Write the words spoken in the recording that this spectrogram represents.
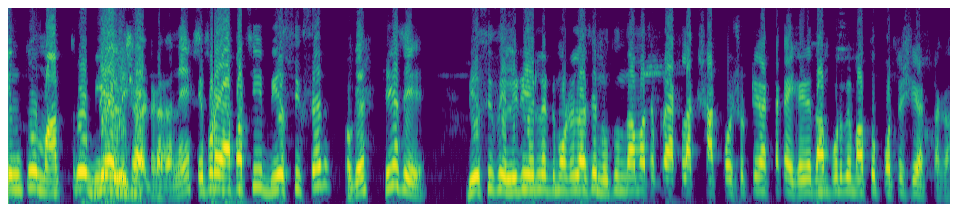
কিন্তু মাত্র বিয়াল্লিশ হাজার টাকা। এরপরে অ্যাপাচি বিএস সিক্স এর। ওকে ঠিক আছে? BS six LED headlight model আছে নতুন দাম আছে প্রায় এক লাখ ষাট পঁয়ষট্টি হাজার টাকা। এই গাড়ির দাম পড়বে মাত্র পঁচাশি হাজার টাকা।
